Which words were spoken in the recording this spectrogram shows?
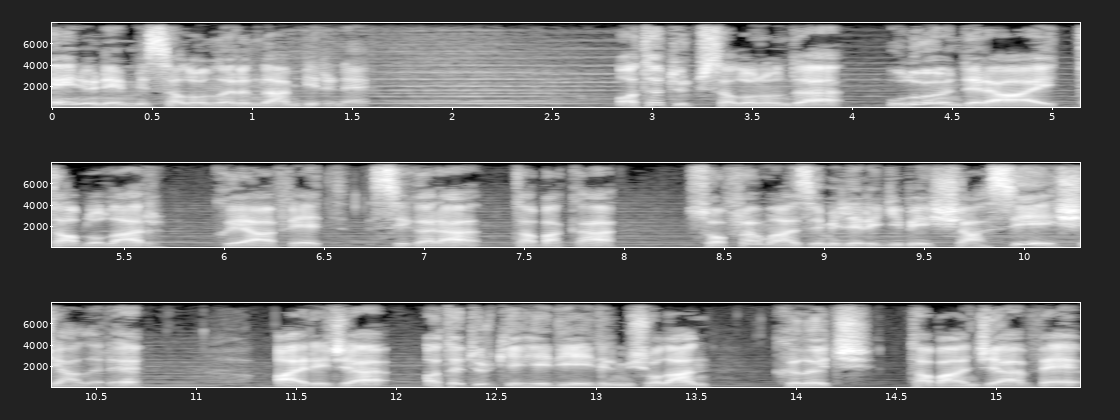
en önemli salonlarından birine. Atatürk salonunda Ulu Önder'e ait tablolar, kıyafet, sigara, tabaka, sofra malzemeleri gibi şahsi eşyaları, ayrıca Atatürk'e hediye edilmiş olan kılıç, tabanca ve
